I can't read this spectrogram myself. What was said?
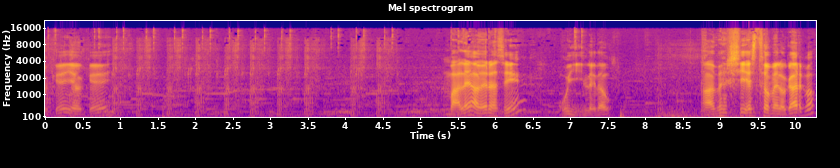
Ok, ok. Vale, a ver, así. Uy, le he dado. A ver si esto me lo cargo.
